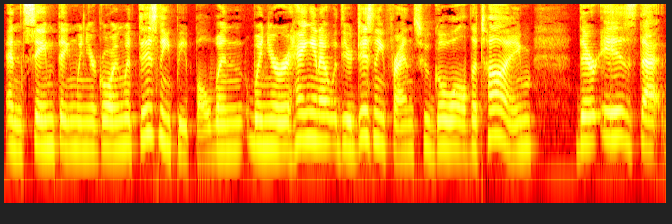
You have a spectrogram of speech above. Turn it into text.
And same thing when you're going with Disney people. When when you're hanging out with your Disney friends who go all the time, there is that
